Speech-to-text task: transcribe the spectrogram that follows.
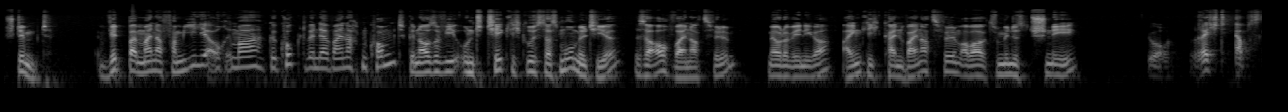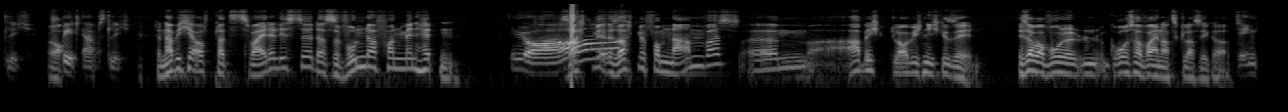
Stimmt. Wird bei meiner Familie auch immer geguckt, wenn der Weihnachten kommt. Genauso wie Und täglich grüßt das Murmeltier. Ist ja auch Weihnachtsfilm. Mehr oder weniger. Eigentlich kein Weihnachtsfilm, aber zumindest Schnee. Ja, recht herbstlich, Ja. spätherbstlich. Dann habe ich hier auf Platz 2 der Liste das Wunder von Manhattan. Ja. Sagt mir, sagt mir vom Namen was. Ähm, habe ich, glaube ich, nicht gesehen. Ist aber wohl ein großer Weihnachtsklassiker. Den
